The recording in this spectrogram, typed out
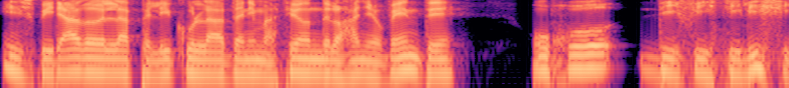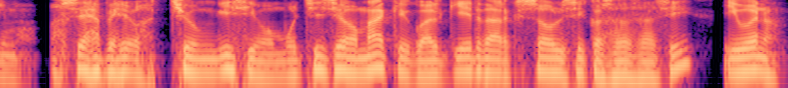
inspirado en las películas de animación de los años 20, un juego dificilísimo, o sea, pero chunguísimo, muchísimo más que cualquier Dark Souls y cosas así. Y bueno,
